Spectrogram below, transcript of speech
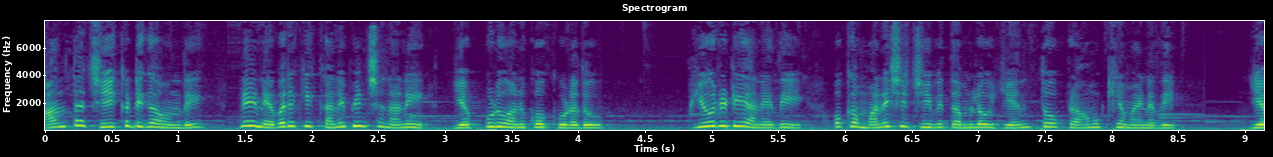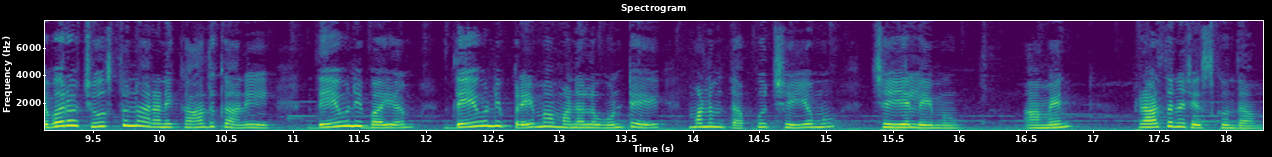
అంత చీకటిగా ఉంది నేనెవరికి కనిపించనని ఎప్పుడూ అనుకోకూడదు. ప్యూరిటీ అనేది ఒక మనిషి జీవితంలో ఎంతో ప్రాముఖ్యమైనది. ఎవరో చూస్తున్నారని కాదు కానీ దేవుని భయం దేవుని ప్రేమ మనలో ఉంటే మనం తప్పు చెయ్యము చెయ్యలేము ఆమెన్. ప్రార్థన చేసుకుందాం.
